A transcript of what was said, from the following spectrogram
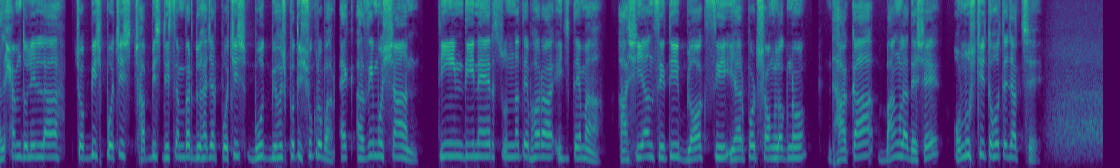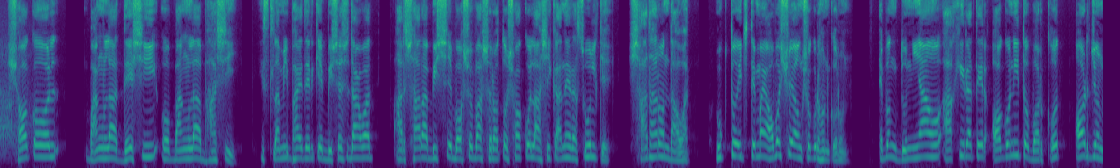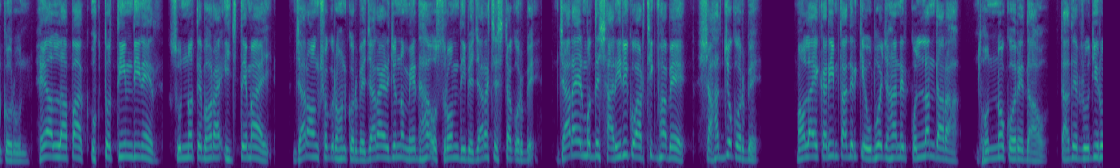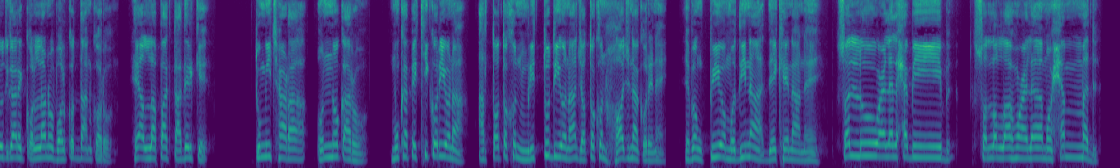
আলহামদুলিল্লাহ, চব্বিশ পঁচিশ, ছাব্বিশ ডিসেম্বর দুই পঁচিশ, বুধ, বৃহস্পতি, শুক্রবার। এক আজিম শান তিন দিনের সুন্নতে ভরা ইজতেমা, Ashiyan city, block C airport সংলগ্ন, ঢাকা, বাংলাদেশে অনুষ্ঠিত হতে যাচ্ছে। সকল বাংলাদেশি ও বাংলা ভাষী ইসলামী ভাইদেরকে বিশেষ দাওয়াত আর সারা বিশ্বে বসবাসরত সকল আশিকানে রাসুলকে সাধারণ দাওয়াত। উক্ত ইজতেমায় অবশ্যই অংশগ্রহণ করুন। এবং দুনিয়া ও আখিরাতের অগণিত বরকত অর্জন করুন। হে আল্লাহ পাক, উক্ত তিন দিনের শূন্যতে ভরা ইজতেমায় যারা অংশগ্রহণ করবে, যারা এর জন্য মেধা ও শ্রম দিবে, যারা চেষ্টা করবে, যারা এর মধ্যে শারীরিক ও আর্থিকভাবে সাহায্য করবে, মাওলায় করিম তাদেরকে উভয় জাহানের কল্যাণ দ্বারা ধন্য করে দাও। তাদের রুজি রোজগারে কল্যাণ ও বরকত দান করো। হে আল্লাহ পাক, তাদেরকে তুমি ছাড়া অন্য কারও মুখাপেক্ষী করিও না, আর ততক্ষণ মৃত্যু দিও না, যতক্ষণ হজ না করে নেয়। এবং প্রিয় মদিনা দেখে না নেয়। সল্লু আলাল হাবিব সাল্লাহ আলা মুহাম্মদ।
